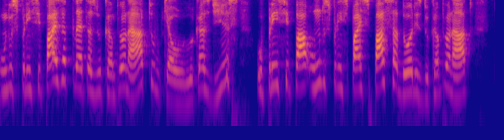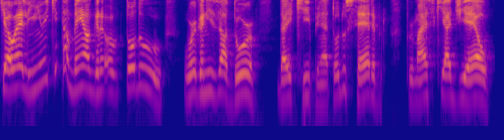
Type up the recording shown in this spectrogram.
um dos principais atletas do campeonato, que é o Lucas Dias, o principal, um dos principais passadores do campeonato, que é o Elinho, e que também é todo o organizador da equipe, né? todo o cérebro. Por mais que a Diel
